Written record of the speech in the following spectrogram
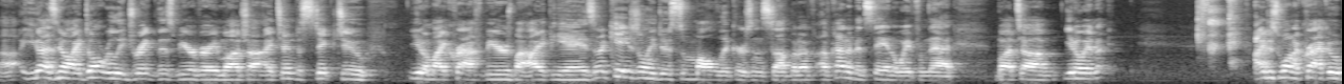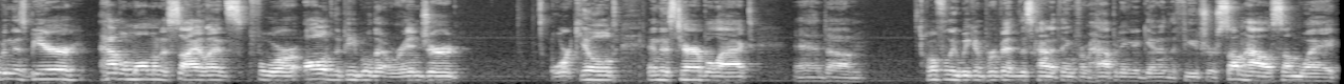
Uh, you guys know I don't really drink this beer very much. I, I, tend to stick to, you know, my craft beers, my IPAs, and occasionally do some malt liquors and stuff, but I've, I've kind of been staying away from that. But, um, you know, and I just want to crack open this beer, have a moment of silence for all of the people that were injured or killed in this terrible act. And um, hopefully we can prevent this kind of thing from happening again in the future somehow, some way.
